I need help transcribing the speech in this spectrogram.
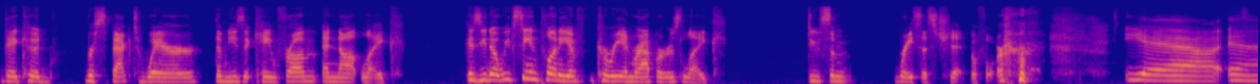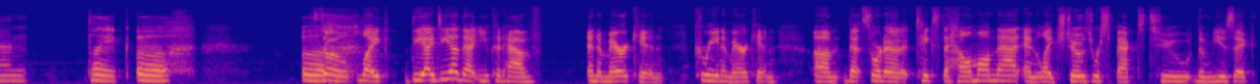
they could respect where the music came from and not like because you know we've seen plenty of Korean rappers like do some racist shit before. Yeah, and like, ugh. ugh. so like the idea that you could have an American, Korean American, um, that sort of takes the helm on that and like shows respect to the music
